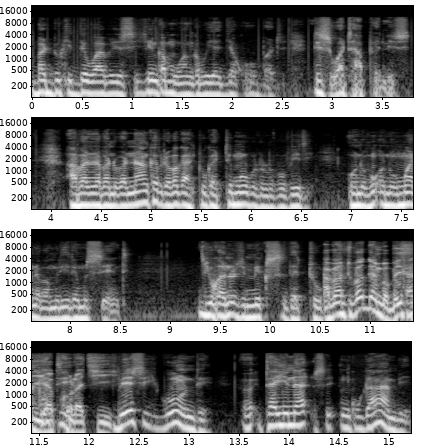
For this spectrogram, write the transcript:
baddukidde wabesige nga muwanga bwe yajja kubat this what happens. Abalala bano banankabira baga tugattemu obululu bubiri ono ono omwana bamuliiremu sente you cannot mix the two. Abantu bagamba Kakati, yakola ki? besi gundi eh, talina si- nkugambye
